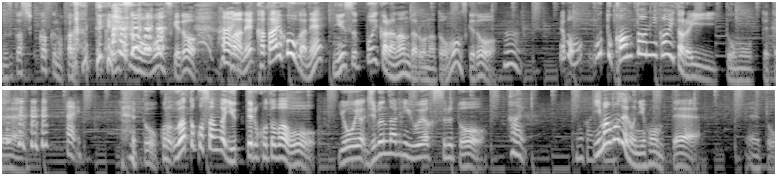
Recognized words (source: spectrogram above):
難しく書くのかなって いつも思うんですけど、はい、まあね硬い方がねニュースっぽいからなんだろうなと思うんですけどうん。やっぱももっと簡単に書いたらいいと思ってて、はい。えっと、この上床さんが言ってる言葉をようや自分なりに要約するとはい。お願いしす。今までの日本って、えっと、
